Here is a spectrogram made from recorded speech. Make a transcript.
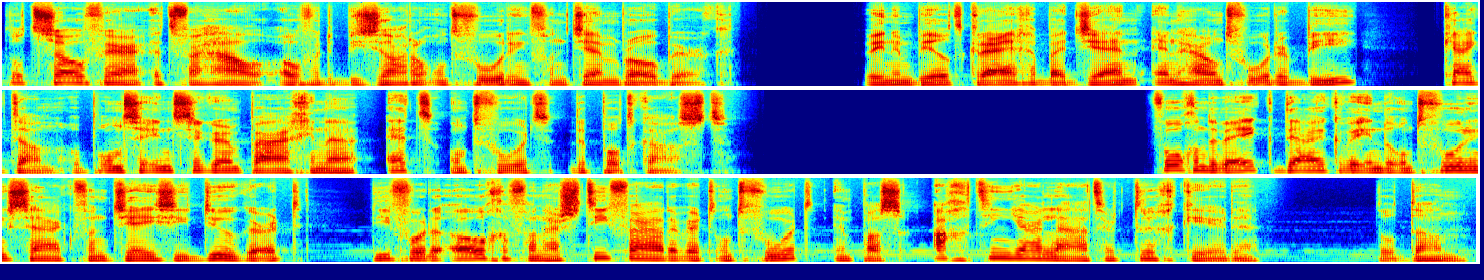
Tot zover het verhaal over de bizarre ontvoering van Jen Broberg. Wil je een beeld krijgen bij Jen en haar ontvoerder B? Kijk dan op onze Instagram-pagina ontvoert de podcast. Volgende week duiken we in de ontvoeringszaak van JC Dugard, die voor de ogen van haar stiefvader werd ontvoerd en pas 18 jaar later terugkeerde. Tot dan.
